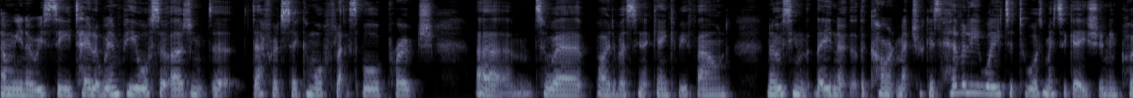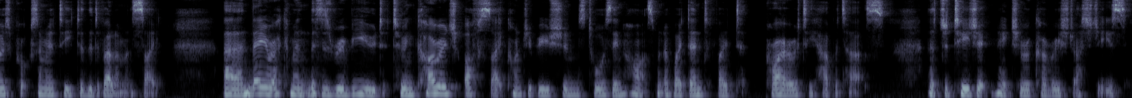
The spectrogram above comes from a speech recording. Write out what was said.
and, you know, we see Taylor Wimpey also urging DEFRA to take a more flexible approach um, to where biodiversity net gain can be found, noting that they note that the current metric is heavily weighted towards mitigation in close proximity to the development site. And they recommend this is reviewed to encourage off-site contributions towards the enhancement of identified t- priority habitats and strategic nature recovery strategies.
